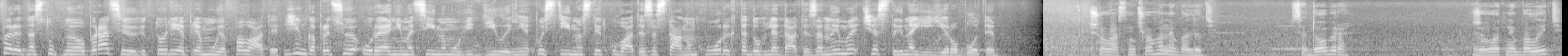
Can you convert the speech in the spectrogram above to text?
Перед наступною операцією Вікторія прямує в палати. Жінка працює у реанімаційному відділенні. Постійно слідкувати за станом хворих та доглядати за ними – частина її роботи. Що у вас нічого не болить? Все добре? Живот не болить?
